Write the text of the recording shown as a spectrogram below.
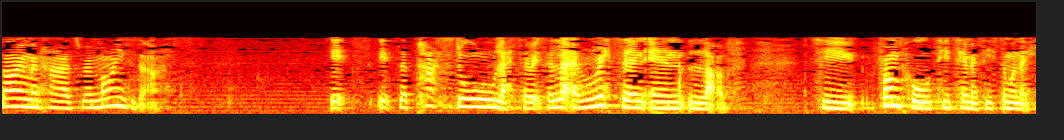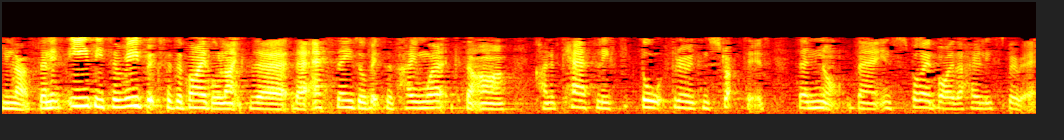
Simon has reminded us it's, it's a pastoral letter, it's a letter written in love. To, from Paul to Timothy, someone that he loves. And it's easy to read books of the Bible like the, their essays or bits of homework that are kind of carefully thought through and constructed. They're not. They're inspired by the Holy Spirit,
